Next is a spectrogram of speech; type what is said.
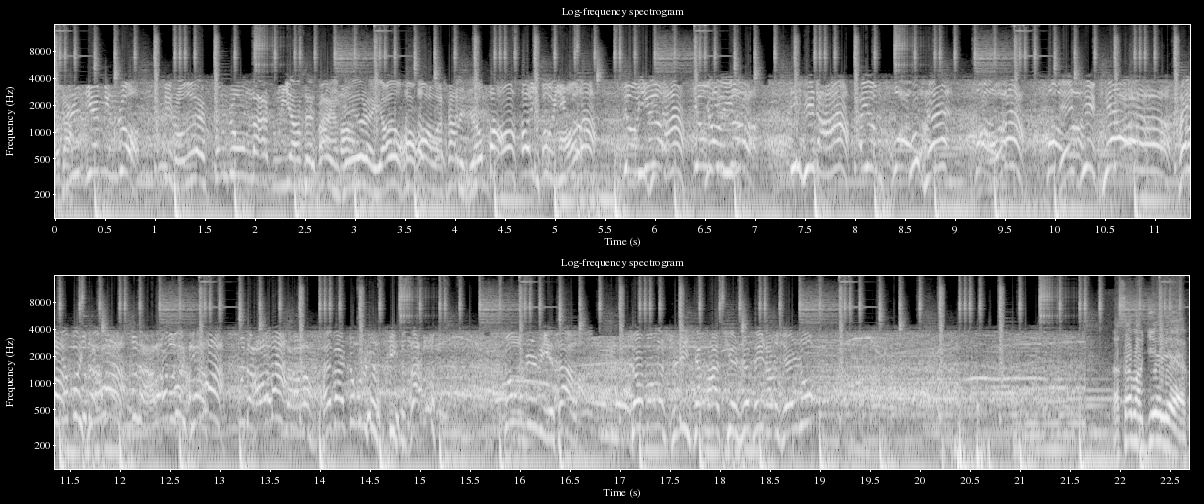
直接命中，对手都在风中蜡烛一样在摆，已经有点摇摇晃晃了，上来之后爆，又一个，又一个，又一个，继续打，哎呦，出拳，好了，连续漂亮，不行了，不打了，不行了，不打了，不打了，裁判终止比赛，终止比赛了，双方的实力相差确实非常悬殊。 На самом деле,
